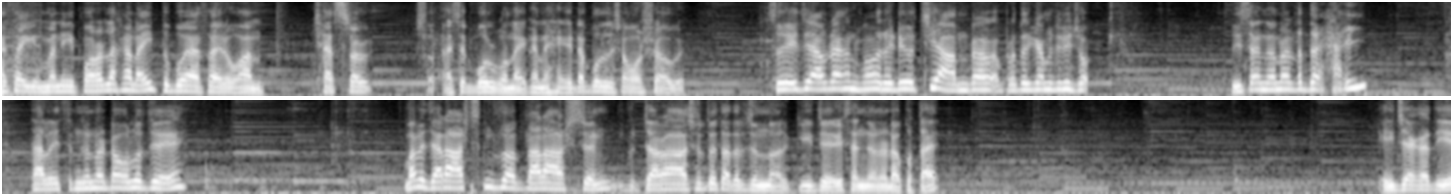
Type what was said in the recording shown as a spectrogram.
S I মানে পড়ালেখা নাই তবু এস আই রোহান। ছ্যাস্টার এসে বলব না এখানে, এটা বললে সমস্যা হবে। সো এই যে আমরা এখন রেডি হচ্ছি, আমরা আপনাদেরকে আমি যদি রিসেন্ট জানাটা দেখাই, তাহলে রিসেন্ট জানাটা হলো যে মানে যারা আসছেন তারা আসছেন, যারা আসেন তো তাদের জন্য আর কি, যে রিসেন্ট জানাটা কোথায়। এই জায়গা দিয়ে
